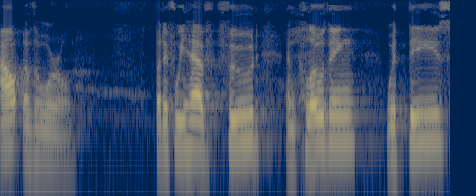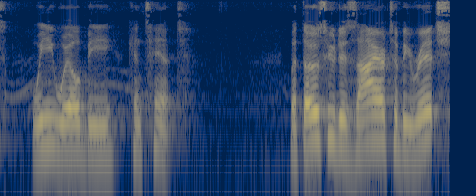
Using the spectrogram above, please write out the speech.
out of the world. But if we have food and clothing, with these we will be content. But those who desire to be rich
